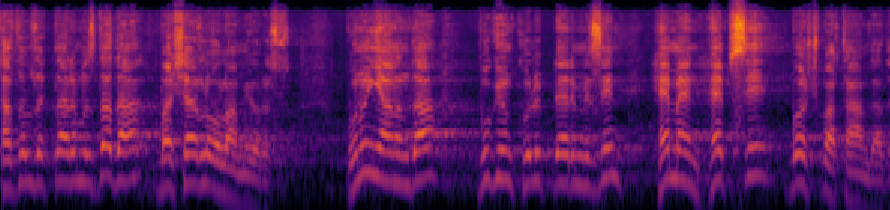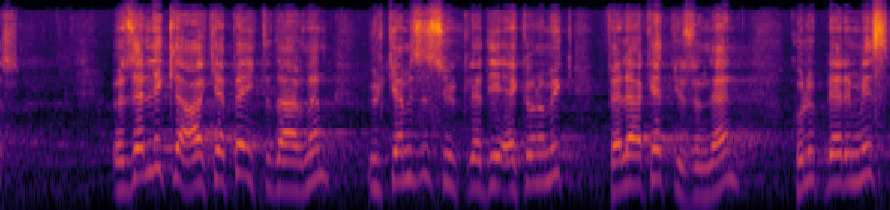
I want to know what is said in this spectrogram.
katıldıklarımızda da başarılı olamıyoruz. Bunun yanında bugün kulüplerimizin hemen hepsi borç batağındadır. Özellikle AKP iktidarının ülkemizi sürüklediği ekonomik felaket yüzünden kulüplerimiz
